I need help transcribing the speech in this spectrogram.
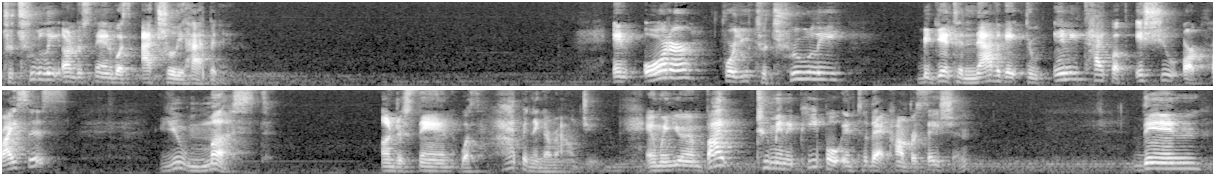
to truly understand what's actually happening. In order for you to truly begin to navigate through any type of issue or crisis, you must understand what's happening around you. And when you invite too many people into that conversation, then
